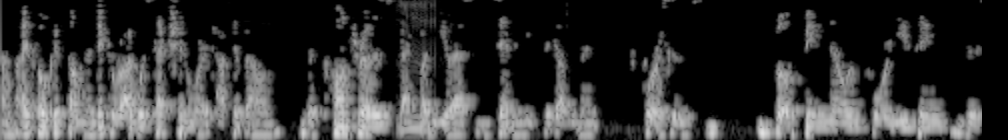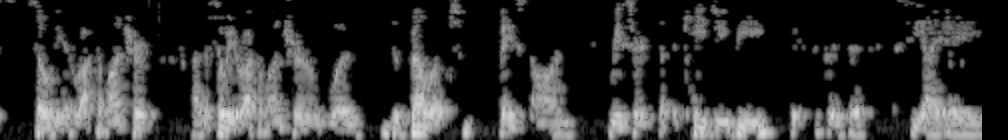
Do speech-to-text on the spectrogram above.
Um, I focused on the Nicaragua section where it talked about the Contras backed by the U.S. and Sandinista government forces both being known for using this Soviet rocket launcher. Uh, the Soviet rocket launcher was developed based on research that the KGB, basically the CIA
